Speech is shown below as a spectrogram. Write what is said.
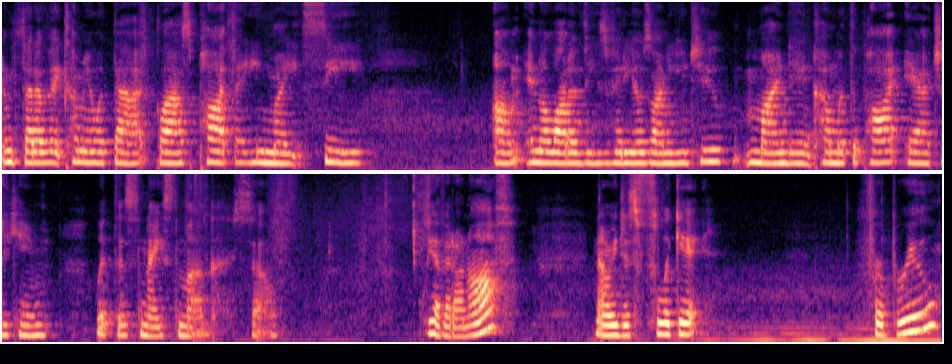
instead of it coming with that glass pot that you might see um, in a lot of these videos on YouTube, mine didn't come with the pot. It actually came with this nice mug. So we have it on off. Now we just flick it for brew.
